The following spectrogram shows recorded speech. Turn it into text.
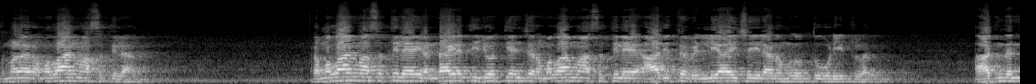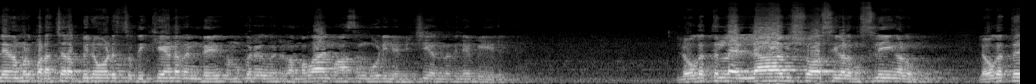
നമ്മളെ റമദാൻ മാസത്തിലാണ്. റമദാൻ മാസത്തിലെ രണ്ടായിരത്തി ഇരുപത്തി അഞ്ച് റമദാൻ മാസത്തിലെ ആദ്യത്തെ വെള്ളിയാഴ്ചയിലാണ് നമ്മൾ ഒത്തുകൂടിയിട്ടുള്ളത്. ആദ്യം തന്നെ നമ്മൾ പടച്ച റബ്ബിനോട് സ്തുതിക്കേണ്ടതുണ്ട് നമുക്കൊരു ഒരു റമദാൻ മാസം കൂടി ലഭിച്ചു എന്നതിന്റെ പേരിൽ. ലോകത്തുള്ള എല്ലാ വിശ്വാസികളും മുസ്ലിങ്ങളും ലോകത്ത്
